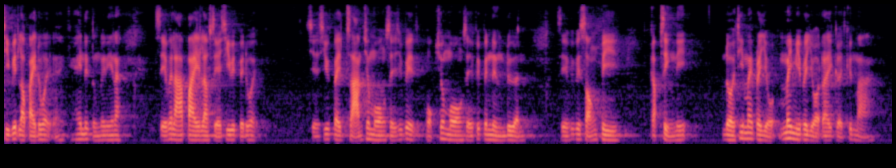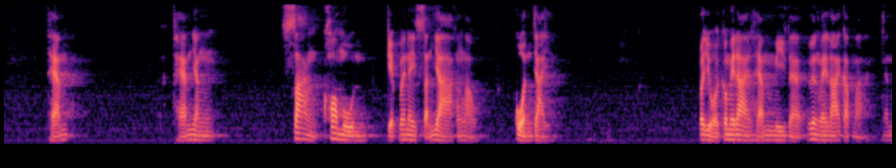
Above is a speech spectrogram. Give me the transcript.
ชีวิตเราไปด้วย ให้นึกถึงตรงนี้นะเสียเวลาไปเราเสียชีวิตไปด้วย เสียชีวิตไปสามชั่วโมง เสียชีวิตไปหกชั่วโมง เสียชีวิตไปหนึ่งเดือน เสียชีวิตไปสองปีกับสิ่งนี้ โดยที่ไม่ประโยชน์ไม่มีประโยชน์อะไรเกิดขึ้นมา แถมแถมยังสร้างข้อมูล เก็บไว้ในสัญญาของเรา กวนใจ ประโยชน์ก็ไม่ได้แถมมีแต่เรื่องร้ายๆกลับมางั้น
